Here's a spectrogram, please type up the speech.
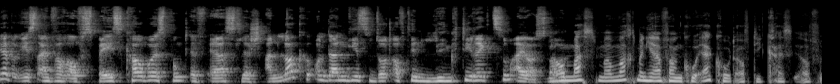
Ja, du gehst einfach auf spacecowboys.fr slash unlock und dann gehst du dort auf den Link direkt zum iOS Store. Warum macht, warum macht man hier einfach einen QR-Code auf die auf,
